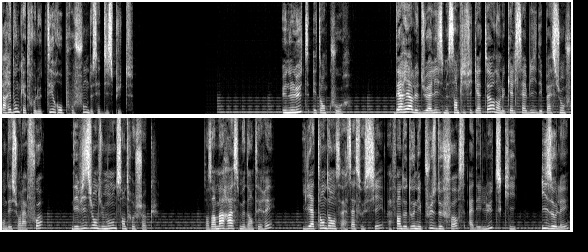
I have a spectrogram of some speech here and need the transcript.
paraît donc être le terreau profond de cette dispute. Une lutte est en cours. Derrière le dualisme simplificateur dans lequel s'habillent des passions fondées sur la foi, des visions du monde s'entrechoquent. Dans un marasme d'intérêts, il y a tendance à s'associer afin de donner plus de force à des luttes qui, isolées,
